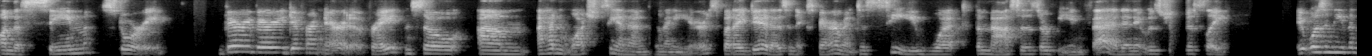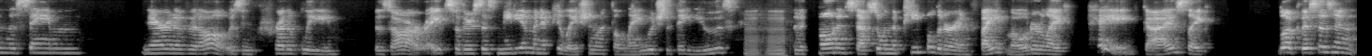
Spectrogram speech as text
on the same story? Very, very different narrative, right? And so um, I hadn't watched CNN for many years, but I did as an experiment to see what the masses are being fed. And it was just like, it wasn't even the same narrative at all. It was incredibly bizarre, right? So there's this media manipulation with the language that they use mm-hmm. the tone and stuff. So when the people that are in fight mode are like, hey, guys, like, look, this isn't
